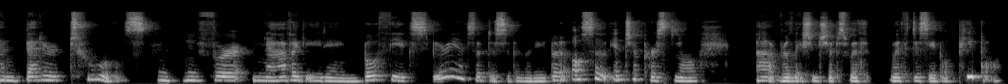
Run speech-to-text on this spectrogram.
and better tools mm-hmm. for navigating both the experience of disability, but also interpersonal uh, relationships with with disabled people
